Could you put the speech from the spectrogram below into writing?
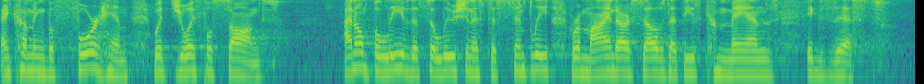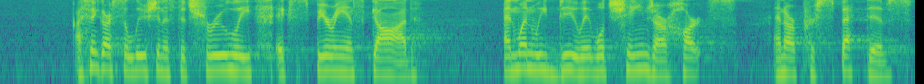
and coming before Him with joyful songs. I don't believe the solution is to simply remind ourselves that these commands exist. I think our solution is to truly experience God. And when we do, it will change our hearts and our perspectives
